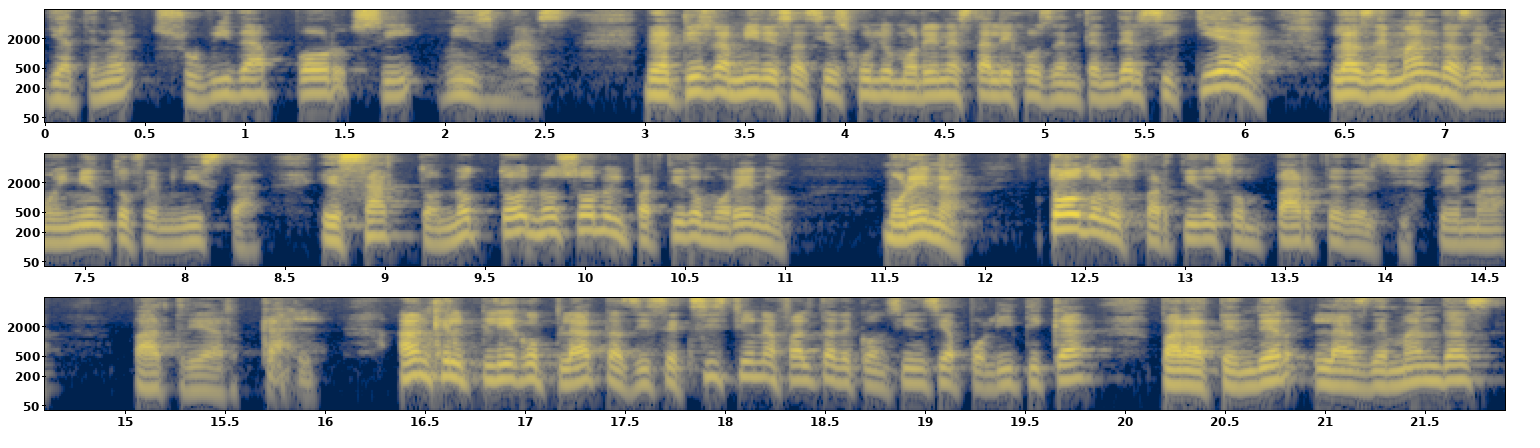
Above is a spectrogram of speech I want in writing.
y a tener su vida por sí mismas. Beatriz Ramírez, así es, Julio Morena está lejos de entender siquiera las demandas del movimiento feminista. Exacto, no, no solo el partido Moreno, Morena, todos los partidos son parte del sistema patriarcal. Ángel Pliego Platas dice, existe una falta de conciencia política para atender las demandas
